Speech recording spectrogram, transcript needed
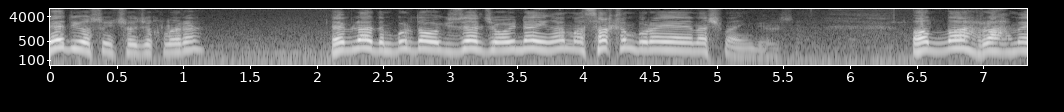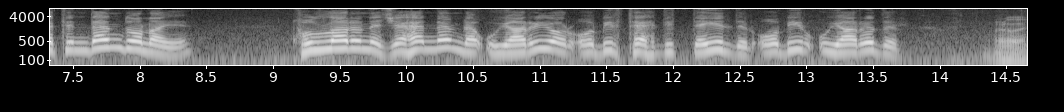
Ne diyorsun çocuklara? Evladım burada o güzelce oynayın ama sakın buraya yanaşmayın diyorsun. Allah rahmetinden dolayı kullarını cehennemle uyarıyor. O bir tehdit değildir. O bir uyarıdır. Evet.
